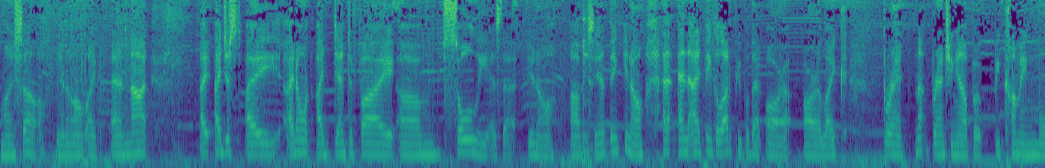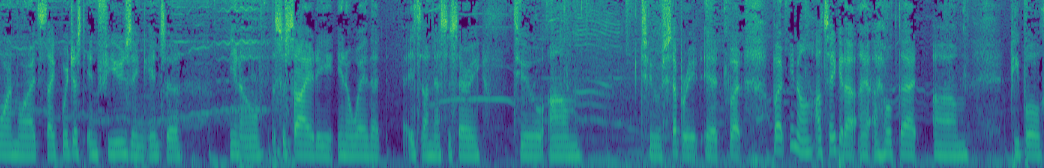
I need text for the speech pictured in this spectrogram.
myself, you know, like, and not, I, I just, I, I don't identify um, solely as that, you know, obviously. I think, you know, and, and I think a lot of people that are, are like, branch, not branching out, but becoming more and more. It's like we're just infusing into, you know, the society in a way that it's unnecessary to um, to separate it. But but you know, I'll take it. I, I hope that um, people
